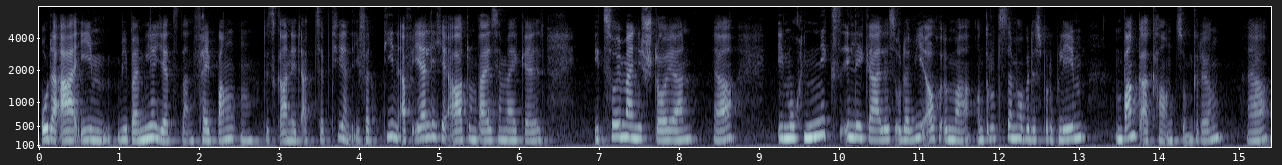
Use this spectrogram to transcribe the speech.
oder auch eben, wie bei mir jetzt dann, viele Banken das gar nicht akzeptieren. Ich verdiene auf ehrliche Art und Weise mein Geld. Ich zahle meine Steuern, ja. Ich mache nichts Illegales oder wie auch immer. Und trotzdem habe ich das Problem, einen Bankaccount zu kriegen. Ja.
